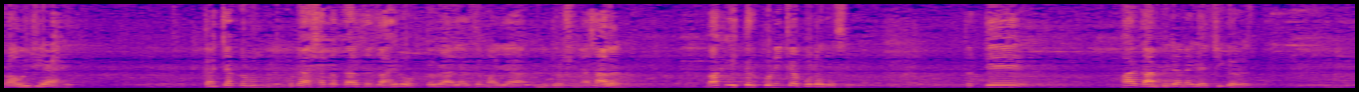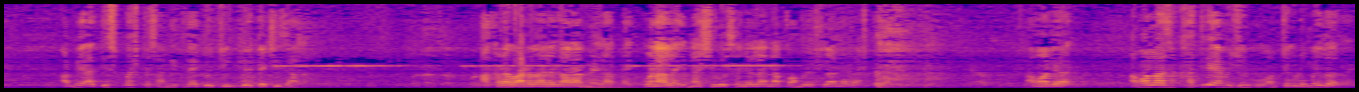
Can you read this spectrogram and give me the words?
राहुलजी आहेत. त्यांच्याकडून कुठे अशा प्रकारचं जाहीर वक्तव्य आल्याचं माझ्या निदर्शनास आलं नाही. बाकी इतर कोणी काय बोलत असेल तर ते फार गांभीर्याने घ्यायची गरज नाही. आम्ही अति स्पष्ट आहे जो जिंकेल त्याची जागा. आकडा वाढवायला जागा मिळणार नाही. कोणालाही. ना शिवसेनेला ना काँग्रेसला ना राष्ट्रवादी आम्हाला आम्हाला असं खात्री आहे आम्ही जिंकू. आमच्याकडे उमेदवार आहे.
